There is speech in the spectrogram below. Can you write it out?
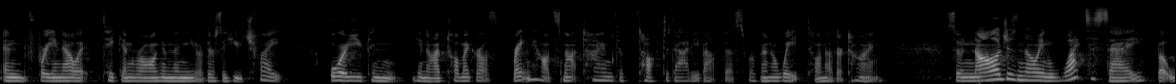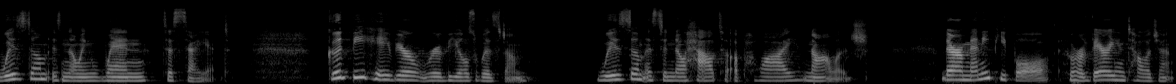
and before you know it, taken wrong, and then you, there's a huge fight. Or you can, you know, I've told my girls, right now it's not time to talk to daddy about this. We're going to wait till another time. So knowledge is knowing what to say, but wisdom is knowing when to say it. Good behavior reveals wisdom. Wisdom is to know how to apply knowledge. There are many people who are very intelligent,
